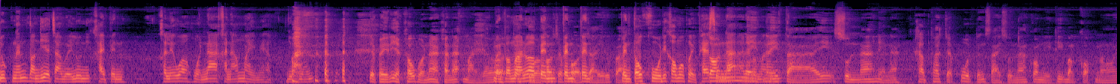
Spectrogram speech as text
ยุคนั้นตอนที่อาจารย์วัยรุ่นนี้ใครเป็นเขาเรียกว่าหัวหน้าคณะใหม่ไหมครับยุคนั้น จะไปเรียกเขาหัวหน้าคณะใหม่แล้วเหมือนประมาณว่าเป็นจ้เป็นตัวเป็นเขาจะพอใจหรือเปล่าเป็นโต๊ะครูที่เขามาเผยแพร่ตอสุนนนะนั้นอะไรในประมาณในนี้สายซุนนะเนี่ยนะครับถ้าจะพูดถึงสายซุนนะก็มีที่บางกอกน้อย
